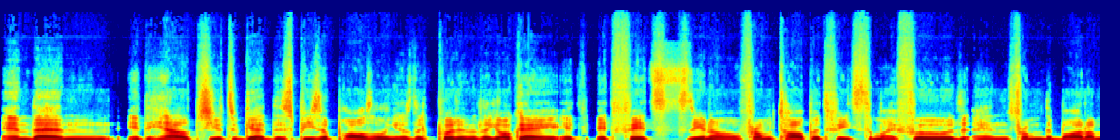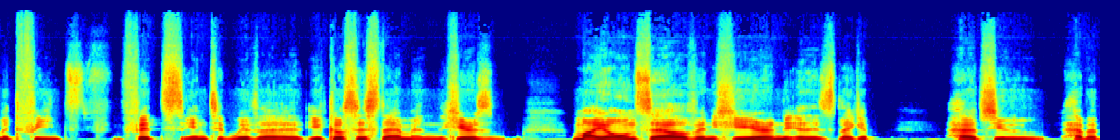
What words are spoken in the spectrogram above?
And then it helps you to get this piece of puzzle and just like put in like okay it, it fits you know from top it feeds to my food and from the bottom it feeds fits into with a ecosystem. And here's my own self in here. And it is like it helps you have a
